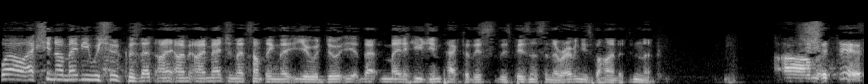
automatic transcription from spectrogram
Well, actually, no. Maybe we should because that I, I, I imagine that's something that you would do. That made a huge impact to this this business and the revenues behind it, didn't it? Um, it did,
